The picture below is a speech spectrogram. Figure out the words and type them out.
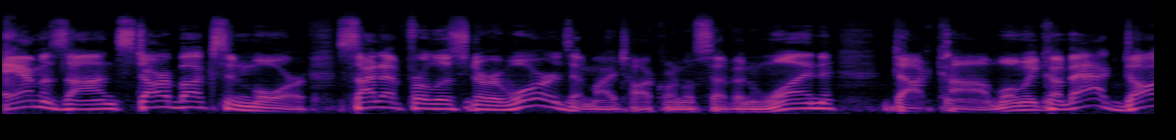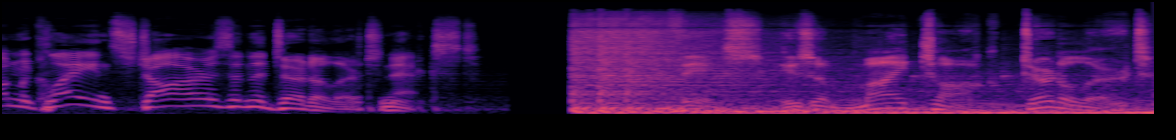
Amazon, Starbucks, and more. Sign up for listener rewards at mytalk1071.com. When we come back, Dawn McClain stars in the Dirt Alert next. This is a My Talk Dirt Alert.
